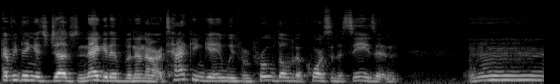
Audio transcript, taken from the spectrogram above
everything is judged negative, but in our attacking game, we've improved over the course of the season. Uh,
